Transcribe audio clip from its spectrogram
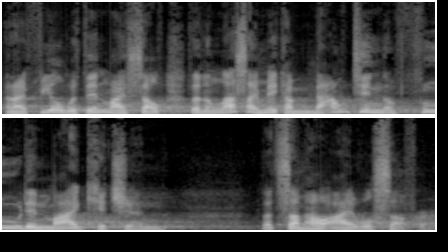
and I feel within myself that unless I make a mountain of food in my kitchen, that somehow I will suffer.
